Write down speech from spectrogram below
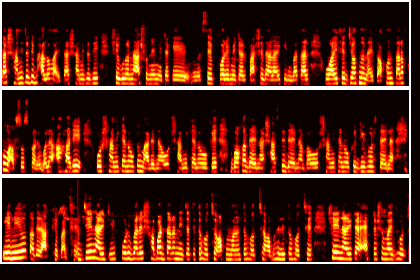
তার স্বামী যদি ভালো হয়, তার স্বামী যদি সেগুলো না শুনে মেয়েটাকে সেভ করে, মেয়েটার পাশে দাঁড়ায় কিংবা তার ওয়াইফের যত্ন নেয়, তখন তারা খুব আফসোস করে। বলে, আহারে, ওর স্বামী কেন ওকে মারে না? ওর স্বামী কেন ওকে বকা দেয় না, শাস্তি দেয় না বা ওর স্বামী কেন ওকে ডিভোর্স দেয় না? এ নিয়েও তাদের আক্ষেপ আছে। যে নারীটি পরিবারের সবার দ্বারা নির্যাতিত হচ্ছে, অপমানিত হচ্ছে, অবহেলিত হচ্ছে, সেই নারীটা একটা সময় ধৈর্য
